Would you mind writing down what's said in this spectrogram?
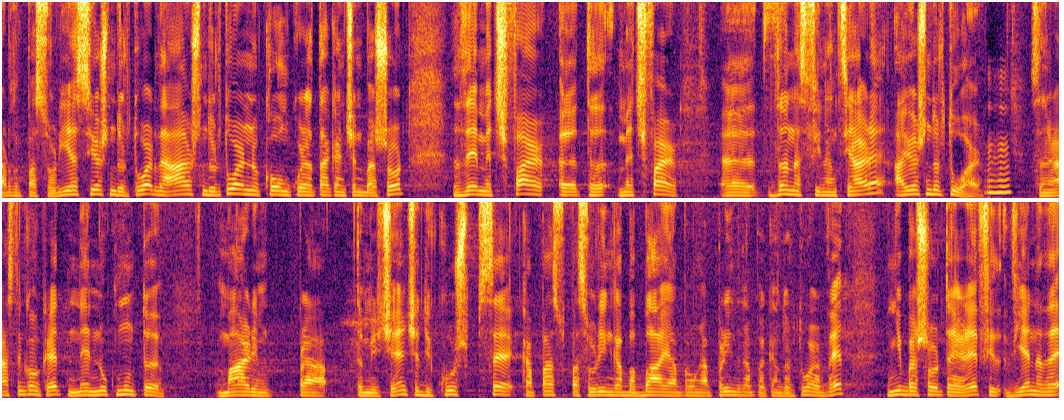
ardhur pasuria, si është ndërtuar dhe a është ndërtuar në kohën kur ata kanë qenë bashkëshortë dhe me çfarë të me çfarë dhënas financiare ajo është ndërtuar. Se në rastin konkret ne nuk mund të marrim pra të mirëqenë që dikush pse ka pasur pasuri nga babai apo nga prindërit apo e ka ndërtuar vetë, një bashkëshorte e re vjen edhe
